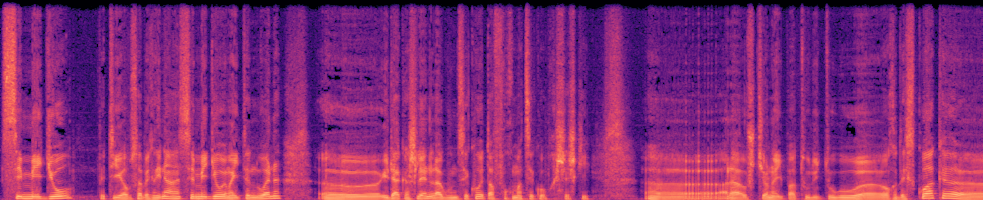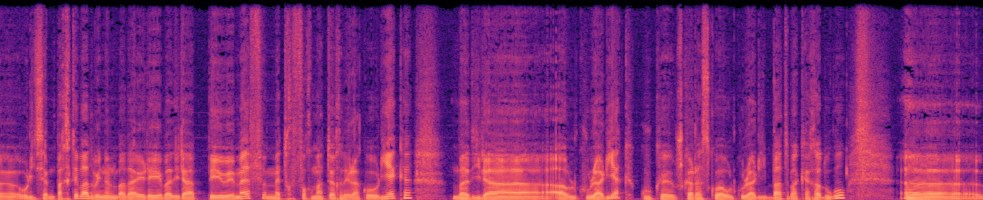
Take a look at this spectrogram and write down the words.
ze medio, beti gauza berdina, eh, ze medio emaiten duen uh, irakasleen laguntzeko eta formatzeko preseski. Uh, ara, ostion ipatu ditugu ordezkoak, hori uh, zen parte bat, baina bada ere, badira PEMF, metro formateur delako horiek, badira aulkulariak, guk euskarazko aulkulari bat bakarra dugu, uh,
